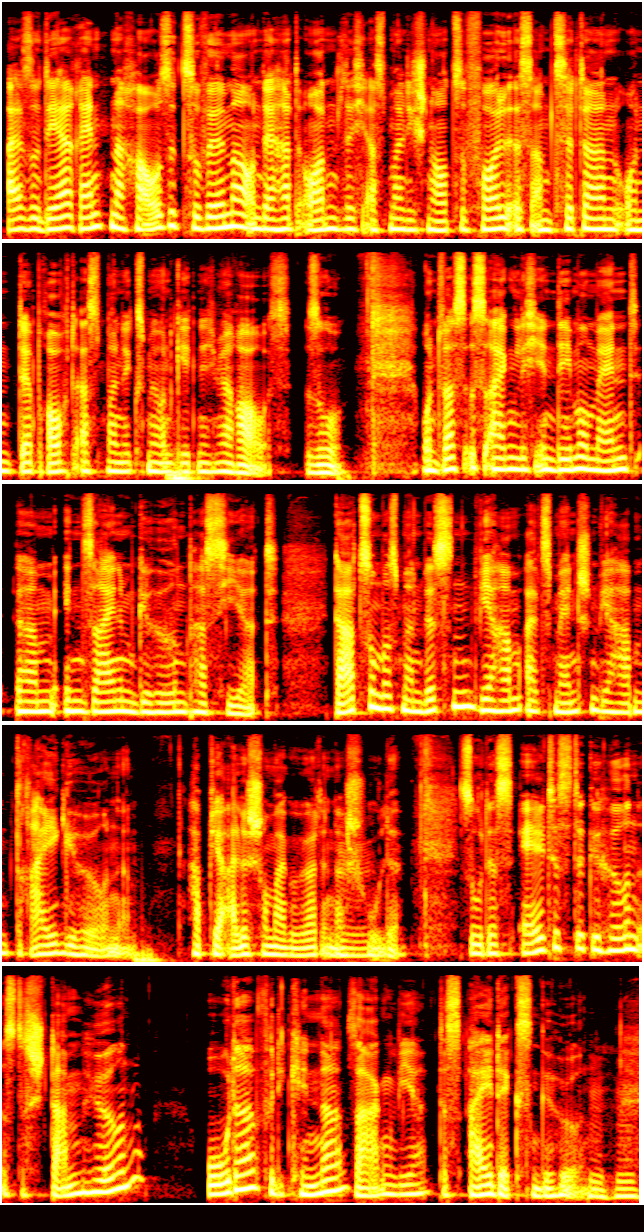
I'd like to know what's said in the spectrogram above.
Also der rennt nach Hause zu Wilma und der hat ordentlich erstmal die Schnauze voll, ist am Zittern und der braucht erstmal nichts mehr und geht nicht mehr raus. So. Und was ist eigentlich in dem Moment ähm, in seinem Gehirn passiert? Dazu muss man wissen, wir haben als Menschen, wir haben drei Gehirne. Habt ihr alles schon mal gehört in der mhm. Schule. So, das älteste Gehirn ist das Stammhirn. Oder für die Kinder sagen wir das Eidechsengehirn. Mhm.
